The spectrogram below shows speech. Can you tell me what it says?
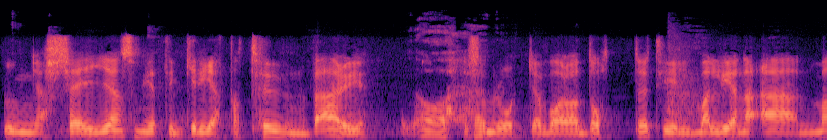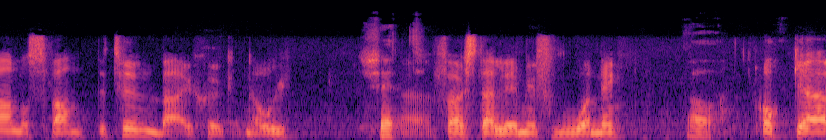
unga tjejen som heter Greta Thunberg. Oh. Och som råkar vara dotter till Malena Ernman och Svante Thunberg, sjukt nog. Shit. Uh, föreställer er min förvåning. Oh. Och uh,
